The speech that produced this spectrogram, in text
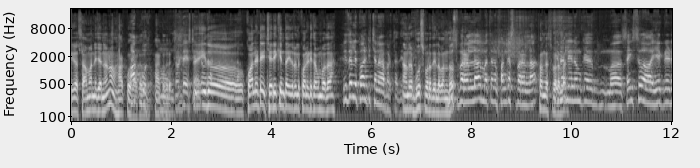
ಈಗ ಸಾಮಾನ್ಯ ಜನನು ಹಾಕ್ಬೋದು ಹಾಕಿದ್ರೆ ಇದು ಕ್ವಾಲಿಟಿ ಚೆರಿಕ್ಕಿಂತ ಇದರಲ್ಲಿ ಕ್ವಾಲಿಟಿ ತಗೊಬೋದಾ? ಇದರಲ್ಲಿ ಕ್ವಾಲಿಟಿ ಚೆನ್ನಾಗಿ ಬರ್ತದೆ. ಅಂದ್ರೆ ಬೂಸ್ ಬರೋದಿಲ್ಲ ಒಂದು? ಬೂಸ್ ಬರಲ್ಲ ಮತ್ತೆ ಫಂಗಸ್ ಬರಲ್ಲ. ಫಂಗಸ್ ಬರಲ್ಲ. ಇದರಲ್ಲಿ ನಮ್ಗೆ size A grade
